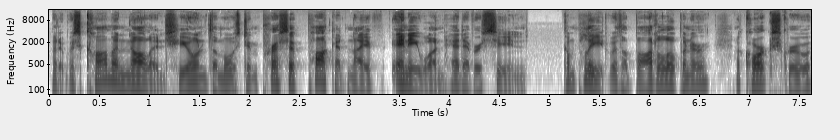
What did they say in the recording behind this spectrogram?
but it was common knowledge he owned the most impressive pocket knife anyone had ever seen, complete with a bottle opener, a corkscrew,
